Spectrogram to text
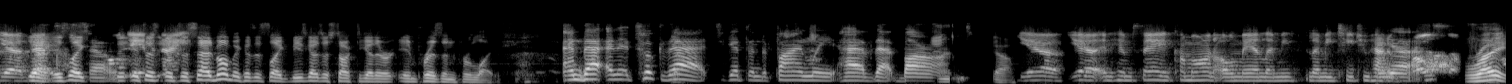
yeah. Yeah, it's like so. it's a it's a sad moment because it's like these guys are stuck together in prison for life. And that and it took that to get them to finally have that bond. Yeah. Yeah, yeah, and him saying, "Come on, old man, let me let me teach you how to yeah. grow something." Right.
